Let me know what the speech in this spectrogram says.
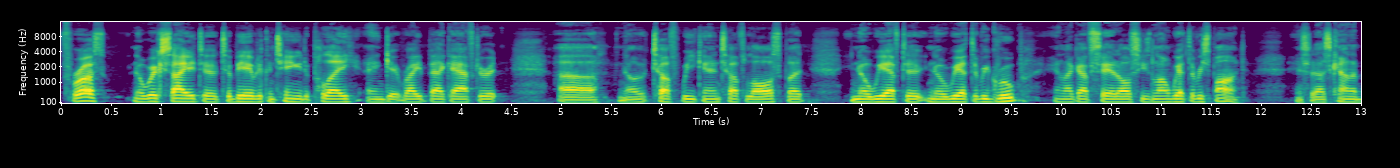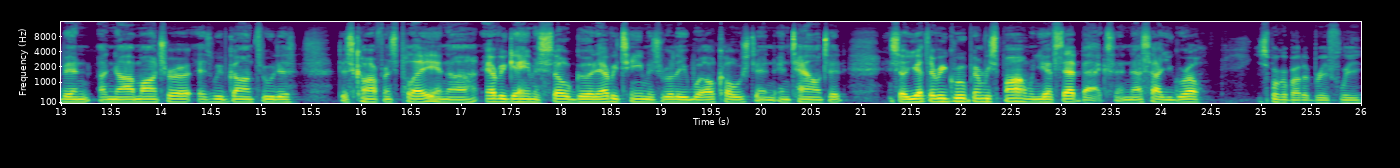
for us, you know, we're excited to, to be able to continue to play and get right back after it. Uh, you know, tough weekend, tough loss, but you know we have to, you know, we have to regroup, and like I've said all season long, we have to respond. And so that's kind of been you know, our mantra as we've gone through this this conference play. And uh, every game is so good. Every team is really well coached and, and talented. And so you have to regroup and respond when you have setbacks, and that's how you grow. You spoke about it briefly.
